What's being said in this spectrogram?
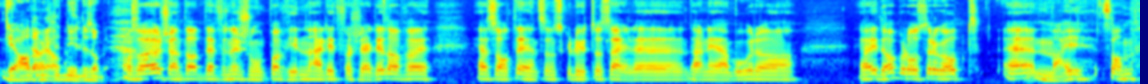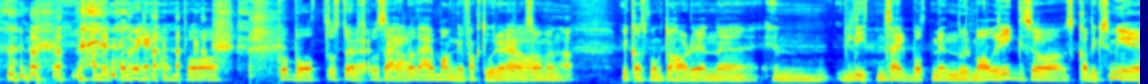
Ja, det har vært en nydelig sommer. Og så har jeg skjønt at definisjonen på vind er litt forskjellig, da. For jeg sa til en som skulle ut og seile der nede jeg bor, og ja, i dag blåser det godt. Eh, nei, sånn. Ja, det kommer jo helt an på, på båt og størrelse på seil, og det er jo mange faktorer der Ja. også. Men Ja. i utgangspunktet har du en, eh, en liten seilbåt med en normal rigg, så skal det ikke så mye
